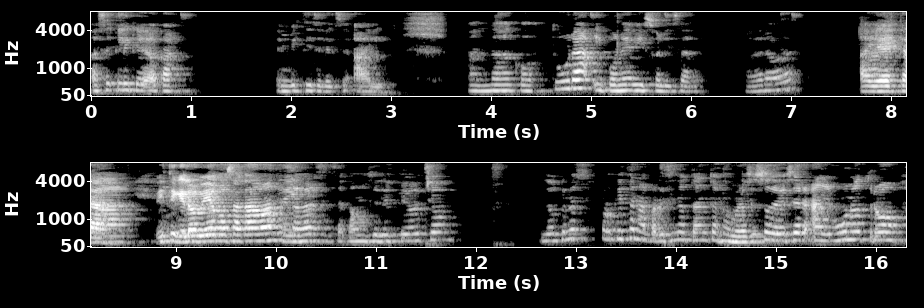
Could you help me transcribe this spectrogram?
hace clic acá. En vista y selección. Ahí. Anda a costura y pone visualizar. A ver ahora. Ahí, está. Viste que lo habíamos sacado antes. Sí. A ver si sacamos el F8. Lo que no sé es por qué están apareciendo tantos números. Eso debe ser algún otro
